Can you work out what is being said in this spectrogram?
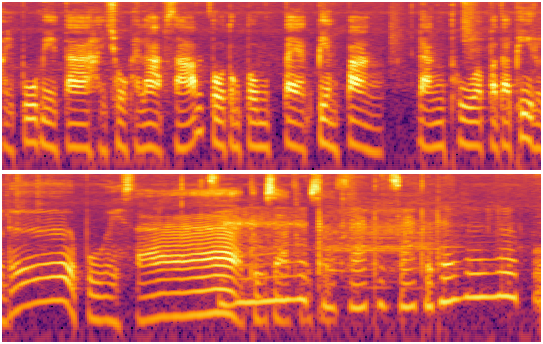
ให้ปูเมตตาให้โชคให้ลาบสามโตตรงๆ แตกเปียงปัง ดังทัวปตพีโลเด้อปูเอ้ยสาธุสาธุสาธุสาธุสาธุเด้อปู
